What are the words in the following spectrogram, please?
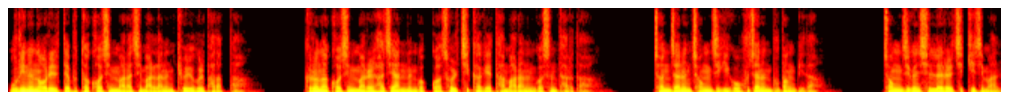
우리는 어릴 때부터 거짓말하지 말라는 교육을 받았다. 그러나 거짓말을 하지 않는 것과 솔직하게 다 말하는 것은 다르다. 전자는 정직이고 후자는 무방비다. 정직은 신뢰를 지키지만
